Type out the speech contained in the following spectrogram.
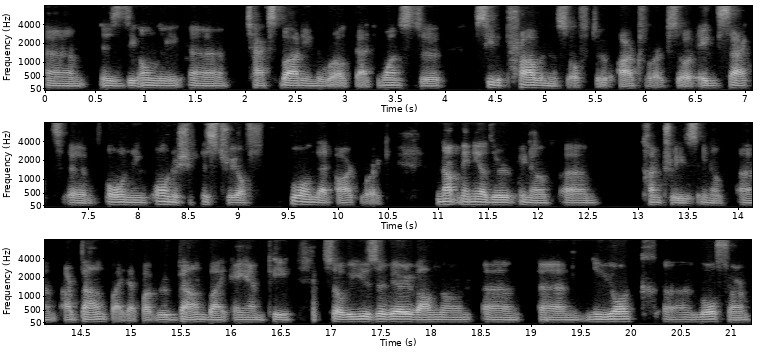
um, is the only uh, tax body in the world that wants to see the provenance of the artwork, so exact uh, owning ownership history of who owned that artwork. Not many other you know um, countries, you know, um, are bound by that, but we're bound by AMP. So we use a very well-known um, um, New York uh, law firm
